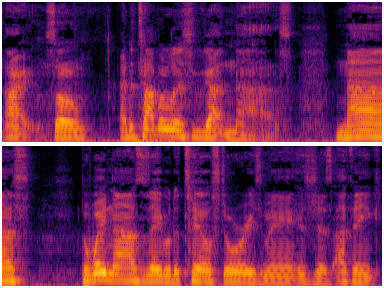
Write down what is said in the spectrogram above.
All right, so at the top of the list, you got Nas. Nas, the way Nas is able to tell stories, man, is just I think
